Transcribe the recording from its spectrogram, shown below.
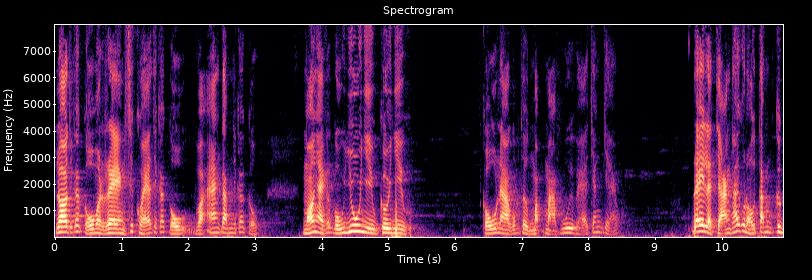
lo cho các cụ mà rèn sức khỏe cho các cụ và an tâm cho các cụ. Mỗi ngày các cụ vui nhiều, cười nhiều. Cụ nào cũng thường mập mạp, vui vẻ, trắng trẻo đây là trạng thái của nội tâm cực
